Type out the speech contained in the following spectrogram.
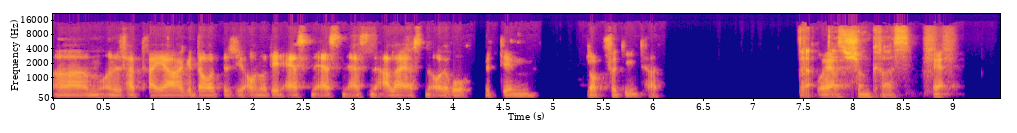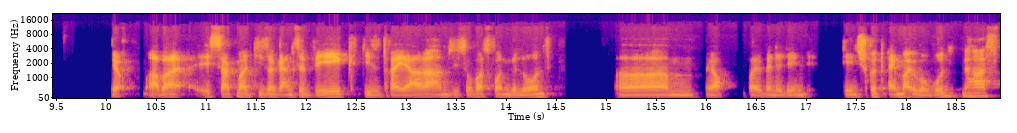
ähm, und es hat drei Jahre gedauert, bis ich auch nur den ersten, ersten, ersten, allerersten Euro mit dem Blog verdient habe. Ja, oh das ist schon krass. Ja. Ja, aber ich sag mal, dieser ganze Weg, diese drei Jahre haben sich sowas von gelohnt. Ähm, ja, weil wenn du den, den Schritt einmal überwunden hast,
